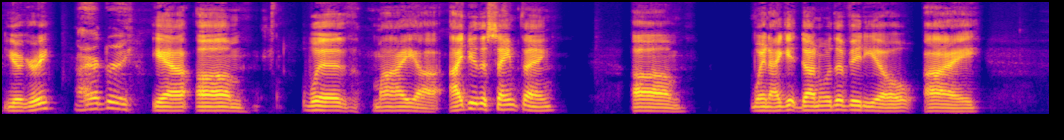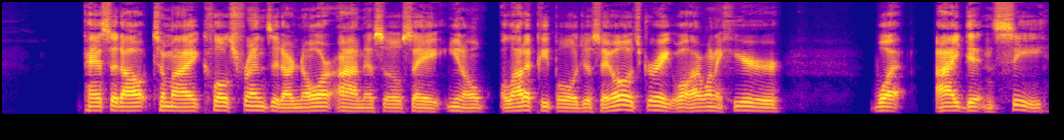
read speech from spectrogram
You agree? I agree. Yeah. Um, with my, uh, I do the same thing. Um, when I get done with a video, I pass it out to my close friends that are know are honest. They'll say, you know, a lot of people will just say, "Oh, it's great." Well, I want to hear what I didn't see,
